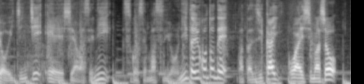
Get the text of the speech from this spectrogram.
今日一日、えー、幸せに過ごせますようにということで、また次回お会いしましょう。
